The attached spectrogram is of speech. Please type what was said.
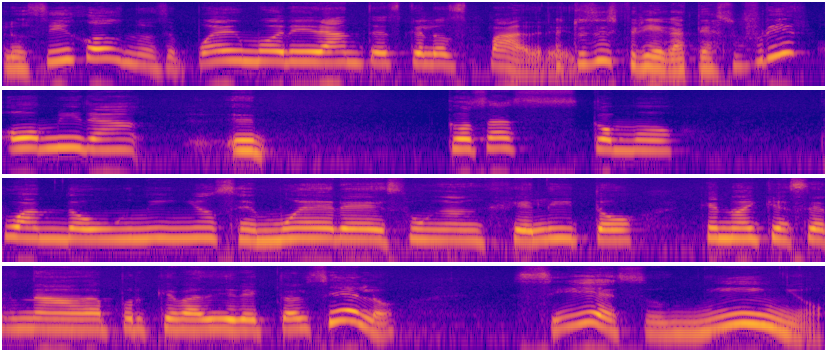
los hijos no se pueden morir antes que los padres. Entonces, friégate a sufrir. O mira, eh, cosas como cuando un niño se muere es un angelito que no hay que hacer nada porque va directo al cielo. Sí es un niño,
